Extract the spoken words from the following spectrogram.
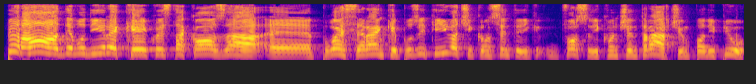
Però devo dire che questa cosa eh, può essere anche positiva, ci consente di, forse di concentrarci un po' di più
